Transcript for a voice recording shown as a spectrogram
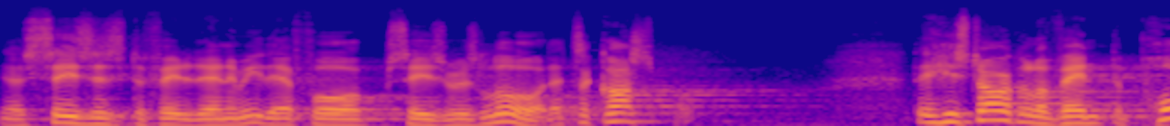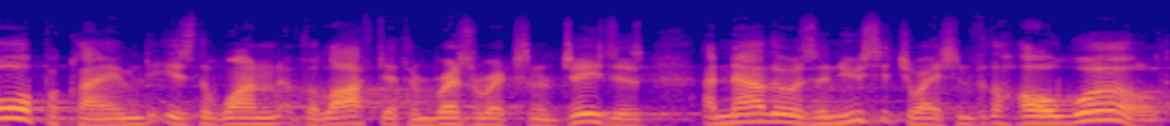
You know, Caesar's defeated enemy, therefore Caesar is Lord. That's a gospel. The historical event that Paul proclaimed is the one of the life, death, and resurrection of Jesus, and now there was a new situation for the whole world.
